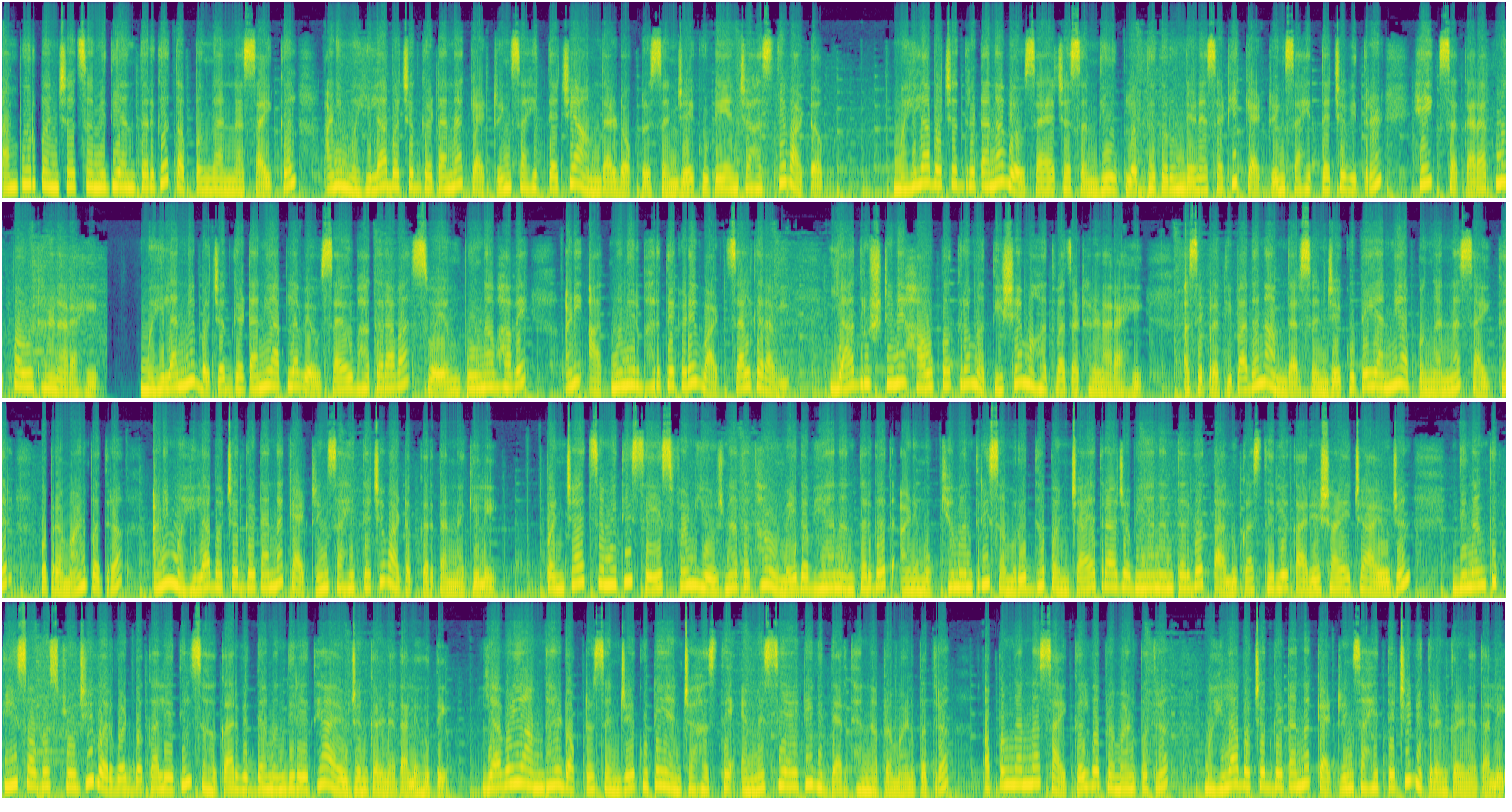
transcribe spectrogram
रामपूर पंचायत समिती अंतर्गत अपंगांना सायकल आणि महिला बचत गटांना कॅटरिंग साहित्याचे आमदार डॉक्टर संजय कुटे यांच्या हस्ते वाटप. महिला बचत गटांना व्यवसायाच्या संधी उपलब्ध करून देण्यासाठी कॅटरिंग साहित्याचे वितरण हे एक सकारात्मक पाऊल ठरणार आहे. महिलांनी बचत गटांनी आपला व्यवसाय उभा करावा स्वयंपूर्ण व्हावे आणि आत्मनिर्भरतेकडे वाटचाल करावी. या दृष्टीने हा उपक्रम अतिशय महत्त्वाचा ठरणार आहे. असे प्रतिपादन आमदार संजय कुटे यांनी अपंगांना सायकर व प्रमाणपत्र आणि महिला बचत गटांना कॅटरिंग साहित्याचे वाटप करताना केले. पंचायत समिती सेस फंड योजना तथा उमेद अभियान अंतर्गत आणि मुख्यमंत्री समृद्ध पंचायत राज अभियान अंतर्गत तालुकास्तरीय कार्यशाळेचे आयोजन दिनांक तीस ऑगस्ट रोजी वरवड बकाल येथील सहकार विद्या मंदिर येथे आयोजन करण्यात आले होते. यावेळी आमदार डॉक्टर संजय कुटे यांच्या हस्ते M S C I T विद्यार्थ्यांना प्रमाणपत्र अपंगांना सायकल व प्रमाणपत्र महिला बचत गटांना कॅटरिंग साहित्याचे वितरण करण्यात आले.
